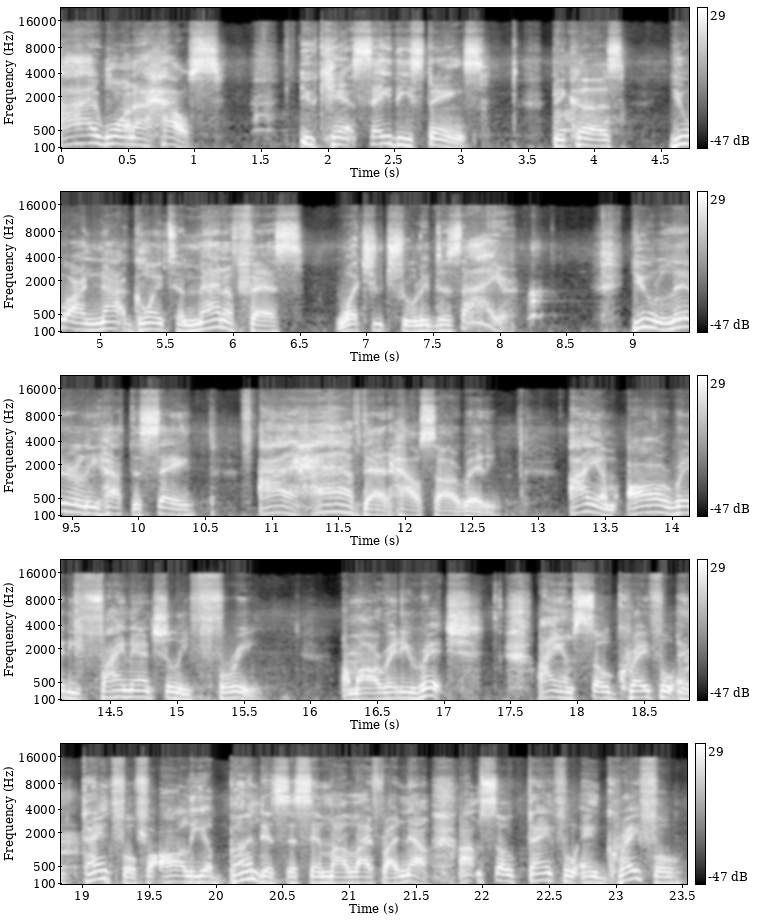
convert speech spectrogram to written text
I want a house. You can't say these things because you are not going to manifest what you truly desire. You literally have to say, I have that house already. I am already financially free. I'm already rich. I am so grateful and thankful for all the abundance that's in my life right now. I'm so thankful and grateful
